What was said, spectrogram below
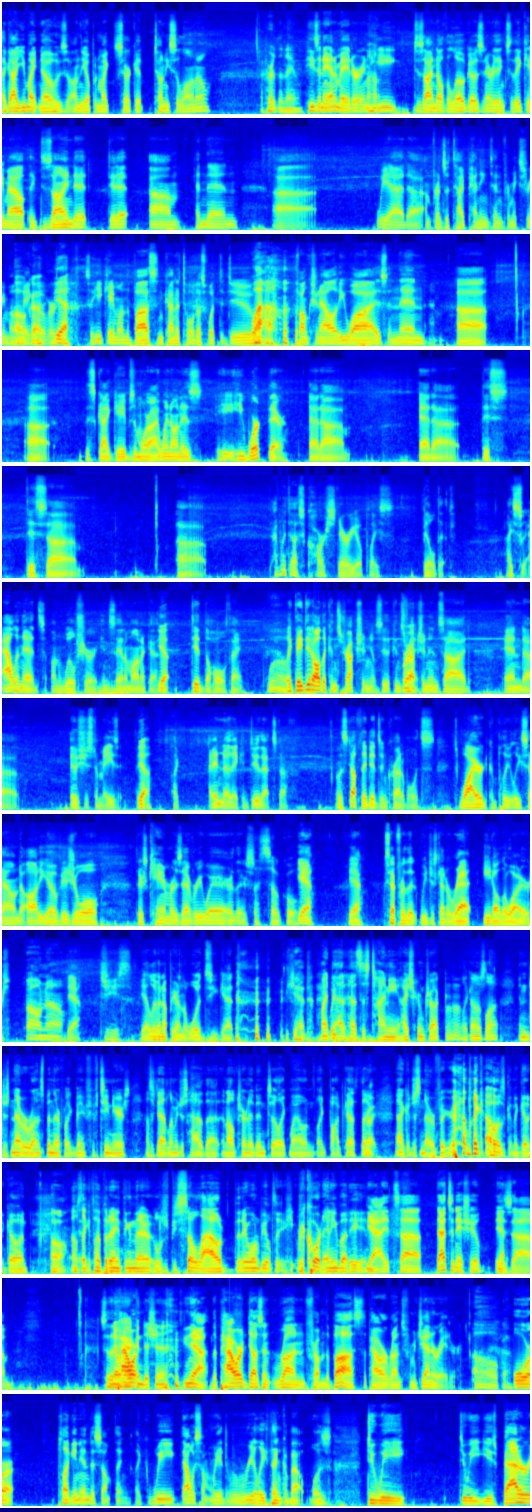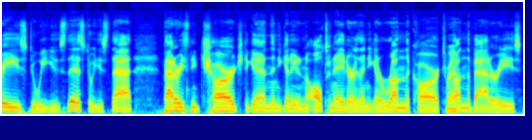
a guy you might know who's on the open mic circuit, Tony Solano I've heard the name. he's an animator and Uh-huh. he designed all the logos and everything. So they came out, they designed it, did it, um, and then uh, we had. Uh, I'm friends with Ty Pennington from Extreme Home Oh, okay. Makeover. Yeah. So he came on the bus and kind of told us what to do, Wow. functionality wise, and then uh, uh, this guy Gabe Zamora. I went on his. He he worked there at um, at uh this this uh, uh I went to a car stereo place, build built it. I Al & Ed's on Wilshire in Santa Monica. Yeah. did the whole thing. Whoa. Like they did all the construction. You'll see the construction inside, and uh, it was just amazing. They- Yeah. like I didn't know they could do that stuff. And the stuff they did's incredible. It's it's wired completely, sound, audio, visual. There's cameras everywhere. There's That's so cool. yeah, yeah. Except for that, we just had a rat eat all the wires. Oh no. Yeah, Jeez. yeah. Living up here in the woods, you get you get My we- dad has this tiny ice cream truck Mhm. like on his lot and just never runs. Been there for like maybe 15 years. I was like, Dad, let me just have that and I'll turn it into like my own like podcast thing. Right. And I could just never figure out like how I was gonna get it going. Oh, I was like, if I put anything in there, it'll just be so loud that I won't be able to record anybody. And yeah. It's uh, that's an issue. Yeah. Is um, so the no power air condition. Yeah, the power doesn't run from the bus. The power runs from a generator oh, okay. or plugging into something. Like we, that was something we had to really think about. Was do we do we use batteries? Do we use this? Do we use that? Batteries need charged again. Then you get an alternator. Then you got to run the car to Right. run the batteries.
